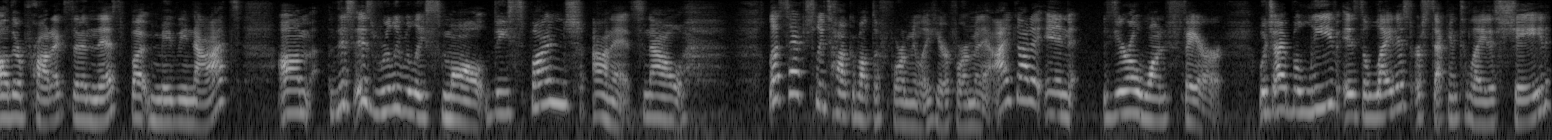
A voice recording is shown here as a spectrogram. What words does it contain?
other products than this, but maybe not. Um, this is really, really small. The sponge on it, now, let's actually talk about the formula here for a minute. I got it in 01 Fair, which I believe is the lightest or second to lightest shade,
